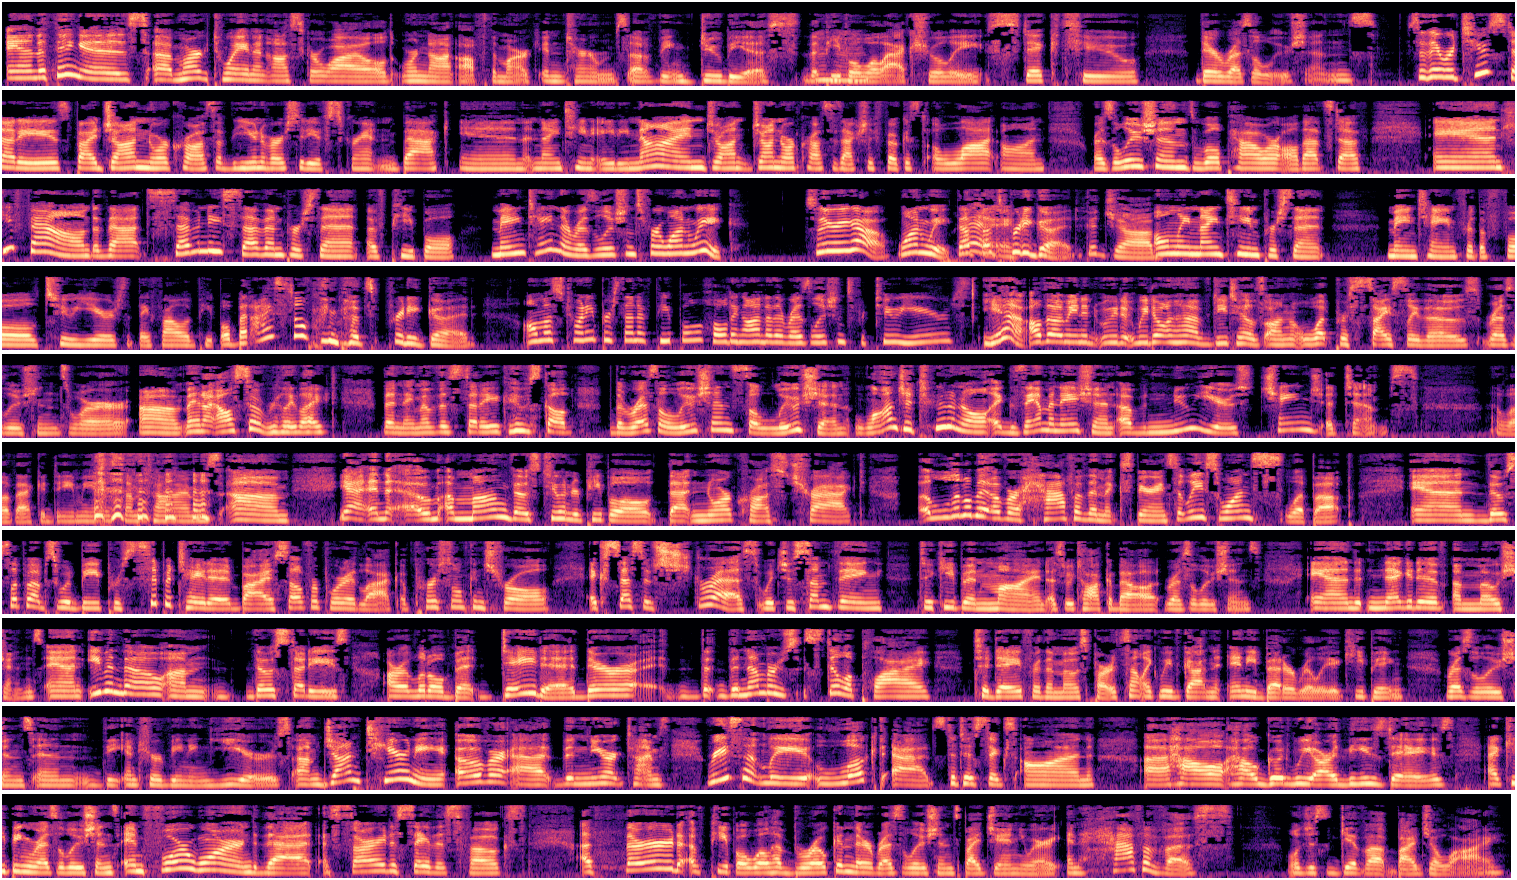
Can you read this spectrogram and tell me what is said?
And the thing is, uh, Mark Twain and Oscar Wilde were not off the mark in terms of being dubious that people will actually stick to their resolutions. So there were two studies by John Norcross of the University of Scranton back in 1989. John, John Norcross has actually focused a lot on resolutions, willpower, all that stuff. And he found that 77% of people maintain their resolutions for one week. So there you go. One week. That, that's pretty good. Good job. Only 19% maintained for the full two years that they followed people, but I still think that's pretty good. Almost 20% of people holding on to their resolutions for two years. Yeah, although I mean, it, we, we don't have details on what precisely those resolutions were. Um, and I also really liked the name of this study. It was called the Resolution Solution Longitudinal Examination of New Year's Change Attempts. I love academia sometimes. um, yeah, and um, among those 200 people that Norcross tracked, a little bit over half of them experienced at least one slip up. And those slip ups would be precipitated by self-reported lack of personal control, excessive stress, which is something to keep in mind as we talk about resolutions, and negative emotions. And even though um, those studies are a little bit dated, they're, the, the numbers still apply today for the most part. It's not like we've gotten any better really at keeping resolutions in the intervening years. Um, John Tierney over at the New York Times recently looked at statistics on uh, how how good we are these days at keeping resolutions and forewarned that sorry to say this folks a third of people will have broken their resolutions by January and half of us will just give up by July.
